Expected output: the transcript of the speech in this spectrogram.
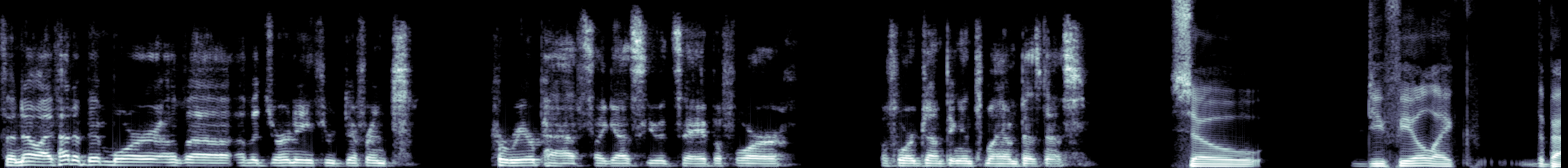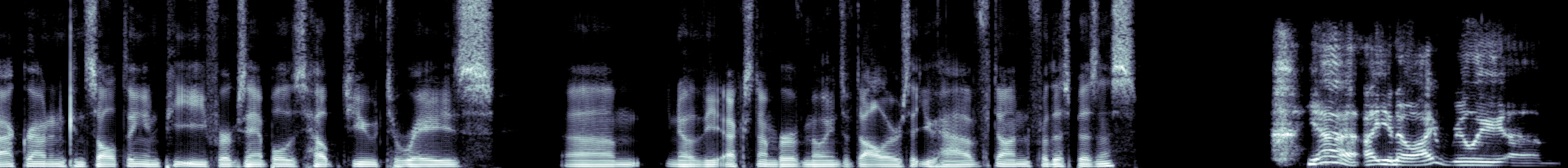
so no, I've had a bit more of a of a journey through different career paths, I guess you would say, before before jumping into my own business. So, do you feel like the background in consulting and PE, for example, has helped you to raise, um, you know, the X number of millions of dollars that you have done for this business? Yeah, I, you know, I really, um,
